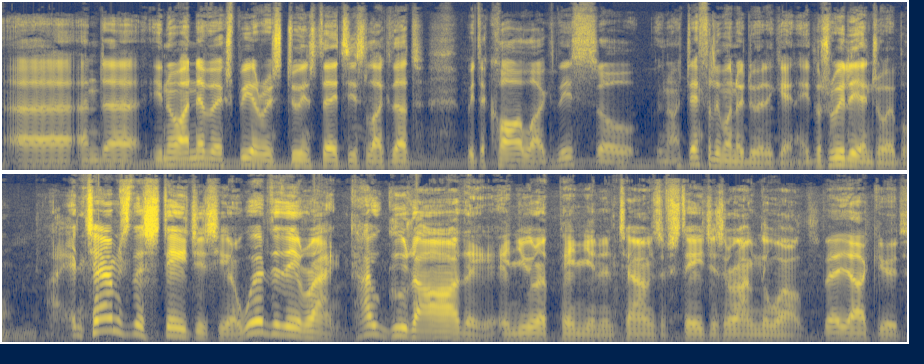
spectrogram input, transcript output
Uh, and uh, you know, I never experienced doing stages like that with a car like this, so you know, I definitely want to do it again. It was really enjoyable. In terms of the stages here, where do they rank? How good are they, in your opinion, in terms of stages around the world? They are good,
